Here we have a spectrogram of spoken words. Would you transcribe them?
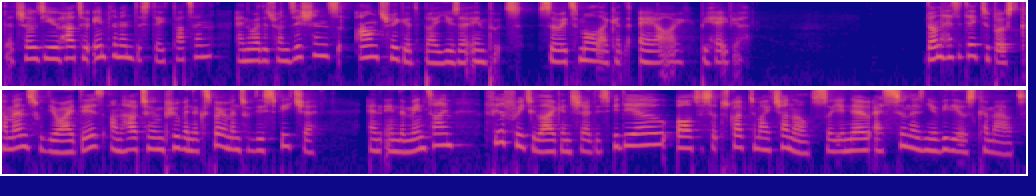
that shows you how to implement the state pattern and where the transitions aren't triggered by user inputs, so it's more like an AI behavior. Don't hesitate to post comments with your ideas on how to improve and experiment with this feature. And in the meantime, feel free to like and share this video or to subscribe to my channel so you know as soon as new videos come out.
